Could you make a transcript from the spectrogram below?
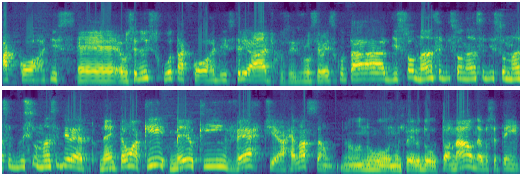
acordes, é, você não escuta acordes triádicos, você vai escutar dissonância, dissonância, dissonância, dissonância direto, né? Então aqui meio que inverte a relação relação. No, no, no, período tonal, né, você tem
